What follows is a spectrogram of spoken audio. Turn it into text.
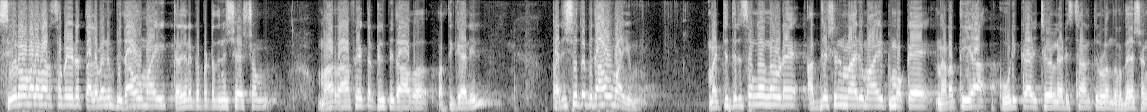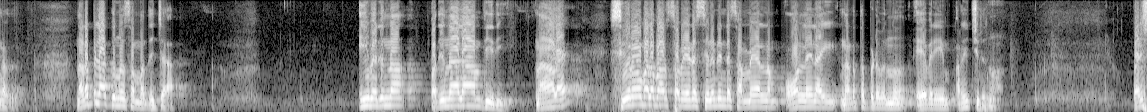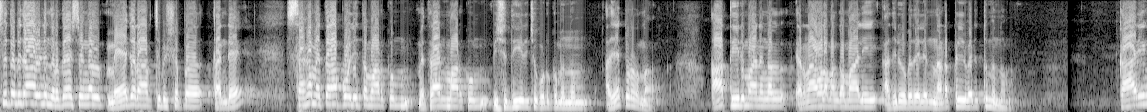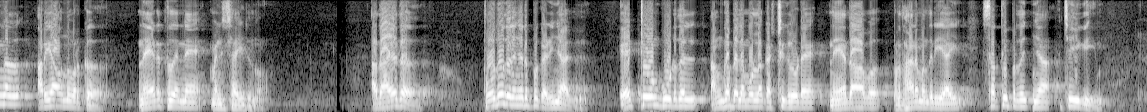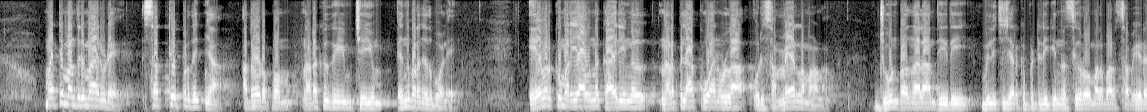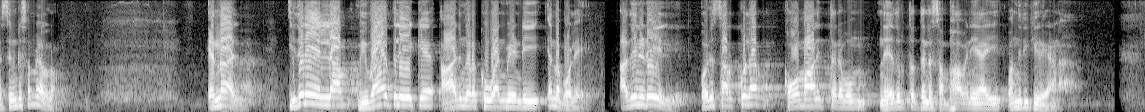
സീറോ മലബാർ സഭയുടെ തലവനും പിതാവുമായി തിരഞ്ഞെടുക്കപ്പെട്ടതിന് ശേഷം മാർ റാഫേ തട്ടിൽ പിതാവ് വത്തിക്കാനിൽ പരിശുദ്ധ പിതാവുമായും മറ്റ് തിരുസംഘങ്ങളുടെ അധ്യക്ഷന്മാരുമായിട്ടുമൊക്കെ നടത്തിയ കൂടിക്കാഴ്ചകളുടെ അടിസ്ഥാനത്തിലുള്ള നിർദ്ദേശങ്ങൾ നടപ്പിലാക്കുന്നത് സംബന്ധിച്ച ഈ വരുന്ന പതിനാലാം തീയതി നാളെ സീറോ മലബാർ സഭയുടെ സിനഡിന്റെ സമ്മേളനം ഓൺലൈനായി നടത്തപ്പെടുമെന്ന് ഏവരെയും അറിയിച്ചിരുന്നു. പരിശുദ്ധ പിതാവിന്റെ നിർദ്ദേശങ്ങൾ മേജർ ആർച്ച് ബിഷപ്പ് തന്റെ സഹമെത്രാപ്പോലിത്തമാർക്കും മെത്രാന്മാർക്കും വിശദീകരിച്ചു കൊടുക്കുമെന്നും അതിനെ തുടർന്ന് ആ തീരുമാനങ്ങൾ എറണാകുളം അങ്കമാലി അതിരൂപതയിലും നടപ്പിൽ വരുത്തുമെന്നും. കാര്യങ്ങൾ അറിയാവുന്നവർക്ക് നേരത്തെ തന്നെ മനസ്സിലായിരുന്നു അതായത് പൊതു തിരഞ്ഞെടുപ്പ് കഴിഞ്ഞാൽ ഏറ്റവും കൂടുതൽ അംഗബലമുള്ള കക്ഷികളുടെ നേതാവ് പ്രധാനമന്ത്രിയായി സത്യപ്രതിജ്ഞ ചെയ്യുകയും മറ്റ് മന്ത്രിമാരുടെ സത്യപ്രതിജ്ഞ അതോടൊപ്പം നടക്കുകയും ചെയ്യും എന്ന് പറഞ്ഞതുപോലെ ഏവർക്കും അറിയാവുന്ന കാര്യങ്ങൾ നടപ്പിലാക്കുവാനുള്ള ഒരു സമ്മേളനമാണ്. ജൂൺ പതിനാലാം തീയതി വിളിച്ചു ചേർക്കപ്പെട്ടിരിക്കുന്ന സീറോ മലബാർ സഭയുടെ സിനഡ് സമ്മേളനം. എന്നാൽ ഇതിനെയെല്ലാം വിവാദത്തിലേക്ക് ആഴ്ന്നിറക്കുവാൻ വേണ്ടി എന്ന പോലെ. അതിനിടയിൽ ഒരു സർക്കുലർ കോമാളിത്തരവും നേതൃത്വത്തിന്റെ സംഭാവനയായി വന്നിരിക്കുകയാണ്.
